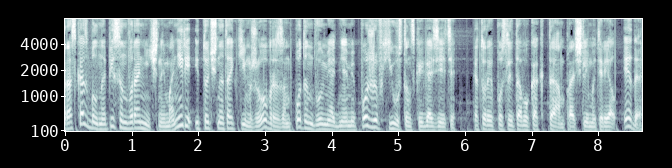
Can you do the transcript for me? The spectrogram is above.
Рассказ был написан в ироничной манере и точно таким же образом подан двумя днями позже в Хьюстонской газете, которая после того, как там прочли материал Эда,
